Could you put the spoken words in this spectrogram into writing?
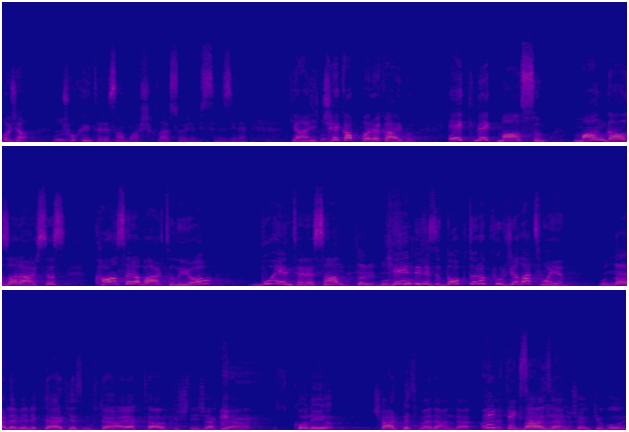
Hocam Buyurun. çok enteresan başlıklar söylemişsiniz yine. Yani check-up para kaybı, ekmek masum, mangal zararsız, kanser abartılıyor. Bu enteresan. Tabii, bu Kendinizi doktora kurcalatmayın. Bunlarla birlikte herkes muhtemelen ayakta alkışlayacaktır ama konuyu çarpıtmadan da Tek anlatayım. Bazen söyleyelim. çünkü bu,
